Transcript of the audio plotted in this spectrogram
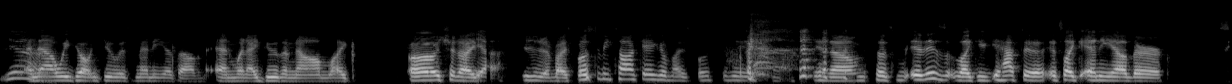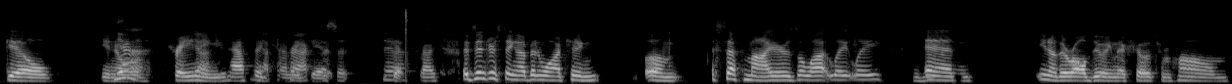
Yeah. and now we don't do as many of them and when i do them now i'm like oh should i yeah. am i supposed to be talking am i supposed to be you know so it's it is like you have to it's like any other skill you know Yeah. training you have to You have to kind of get practice it. Yeah. get right. It's interesting. I've been watching um, Seth Meyers a lot lately, Mhm. and you know they're all doing their shows from home,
